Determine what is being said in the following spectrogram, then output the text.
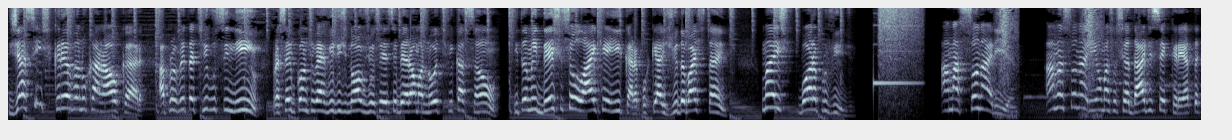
já se inscreva no canal, cara. Aproveita e ativa o sininho para sempre quando tiver vídeos novos você receberá uma notificação. E também deixe o seu like aí, cara, porque ajuda bastante. Mas bora pro vídeo. A maçonaria. A maçonaria é uma sociedade secreta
